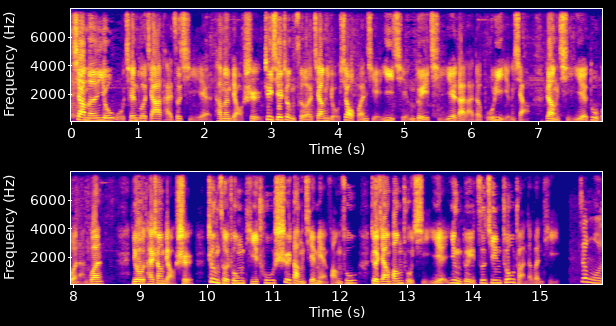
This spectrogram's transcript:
厦门有五千多家台资企业，他们表示，这些政策将有效缓解疫情对企业带来的不利影响，让企业渡过难关。有台商表示，政策中提出适当减免房租，这将帮助企业应对资金周转的问题。政府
